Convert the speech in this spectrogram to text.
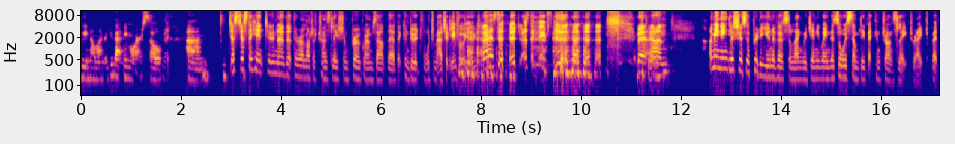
we no longer do that anymore. So. Right. Um, just just a hint to know that there are a lot of translation programs out there that can do it automatically for you just, just in case but um, I mean, English is a pretty universal language anyway, and there's always somebody that can translate, right? But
